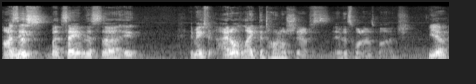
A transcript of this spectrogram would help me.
Honestly, this- but saying this, uh, it it makes I don't like the tonal shifts in this one as much. yeah,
